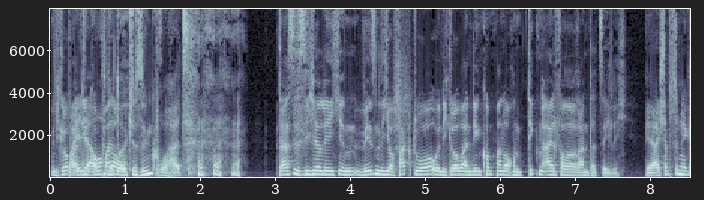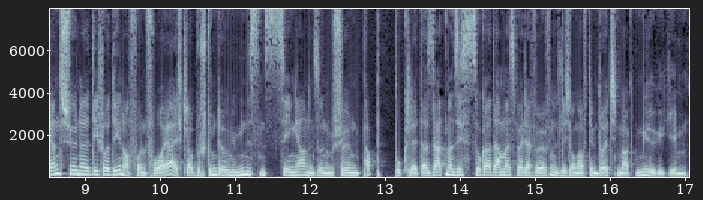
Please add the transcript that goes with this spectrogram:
und ich glaube, weil der auch eine deutsche Synchro hat. das ist sicherlich ein wesentlicher Faktor und ich glaube, an den kommt man auch einen dicken einfacher ran tatsächlich. Ja, ich habe so eine ganz schöne DVD noch von vorher. Ich glaube bestimmt irgendwie mindestens zehn Jahren in so einem schönen Pappbooklet. Also da hat man sich sogar damals bei der Veröffentlichung auf dem deutschen Markt Mühe gegeben.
